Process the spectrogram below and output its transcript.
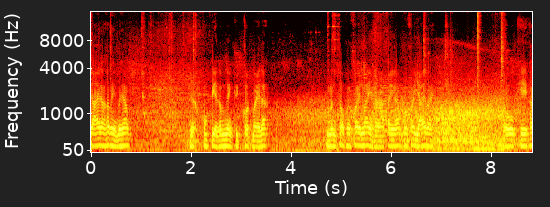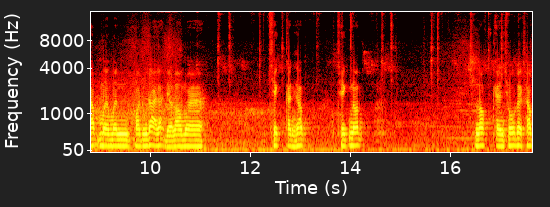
ย้ายแล้วครับเห็นไหมครับเนี่ยผมเปลี่ยนตำแหน่งจุดกดใหม่แล้วมันต้องค่อยๆไล่หาไปครับค่อยๆย้ายไปโอเคครับมื่อมันพอดูได้แล้ว เดี๋ยวเรามาเช็คกันครับ เช็คน็อตล็อกแกนโชคด้วยครับ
